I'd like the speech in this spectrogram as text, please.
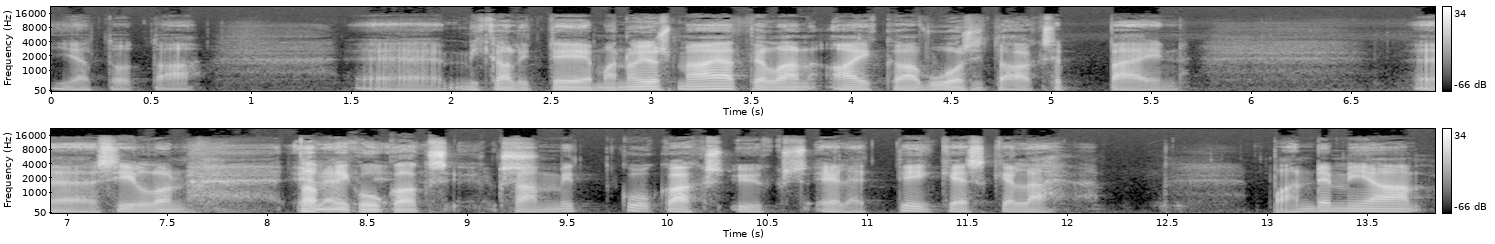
Ja tota, mikä oli teema? No jos me ajatellaan aikaa vuosi taaksepäin, silloin Tammikuu 21. Tammikuu 21 elettiin keskellä pandemiaa,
